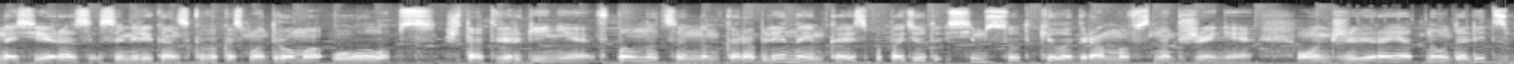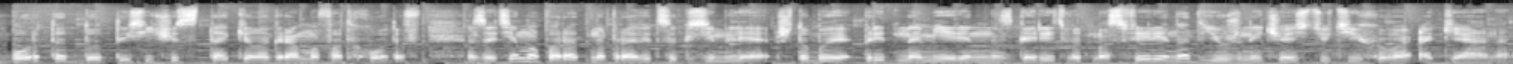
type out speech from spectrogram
На сей раз с американского космодрома Уоллопс, штат Виргиния, в полноценном корабле на МКС попадет 700 килограммов снабжения. Он же, вероятно, удалит с борта до 1100 килограммов отходов. Затем аппарат направится к Земле, чтобы преднамеренно сгореть в атмосфере над южной частью Тихого океана.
